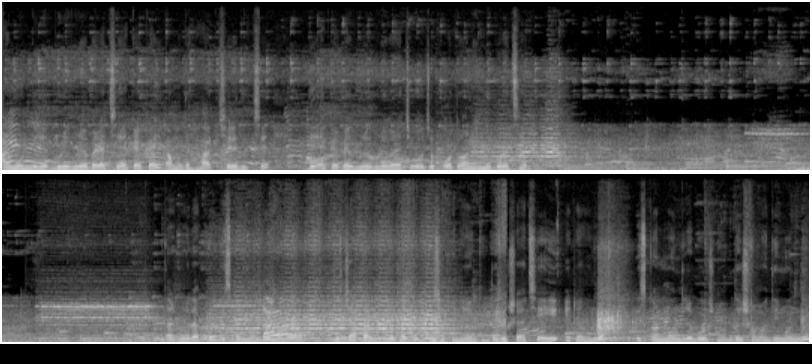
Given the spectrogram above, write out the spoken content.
আর মন্দিরে ঘুরে ঘুরে বেড়াচ্ছে একা একাই আমাদের হাত ছেড়ে দিচ্ছে দিয়ে একা একাই ঘুরে ঘুরে বেড়াচ্ছে। ও যে কত আনন্দ করেছে। তারপরে দেখো, ইস্কন মন্দির, আমরা যে চাতালগুলো থাকে, সেখানে কিন্তু বসে আছি। এটা হলো ইস্কন মন্দিরে বৈষ্ণবদের সমাধি মন্দির।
